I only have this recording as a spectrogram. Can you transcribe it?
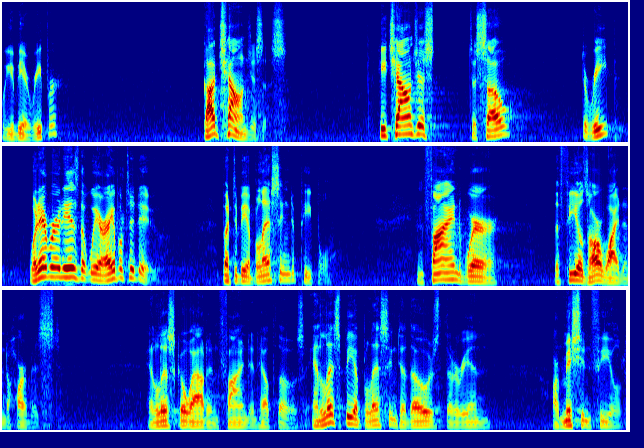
Will you be a reaper? God challenges us. He challenges to sow, to reap, whatever it is that we are able to do, but to be a blessing to people and find where the fields are white into harvest. And let's go out and find and help those. And let's be a blessing to those that are in our mission field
